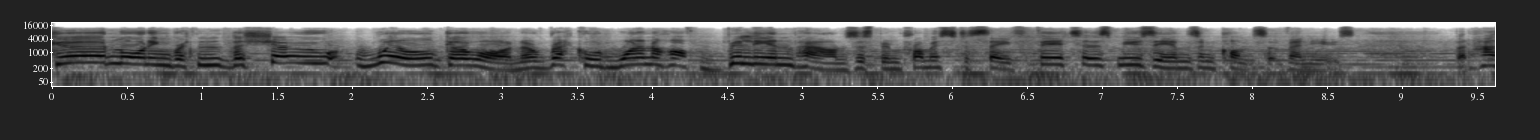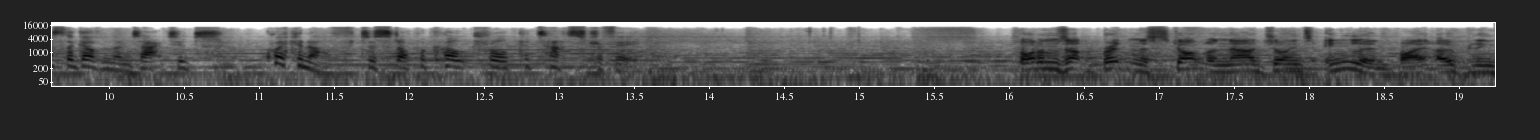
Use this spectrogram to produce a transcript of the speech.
Good morning, Britain. The show will go on. A record £1.5 billion has been promised to save theatres, museums, and concert venues. But has the government acted quick enough to stop a cultural catastrophe? Bottoms up Britain as Scotland now joins England by opening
